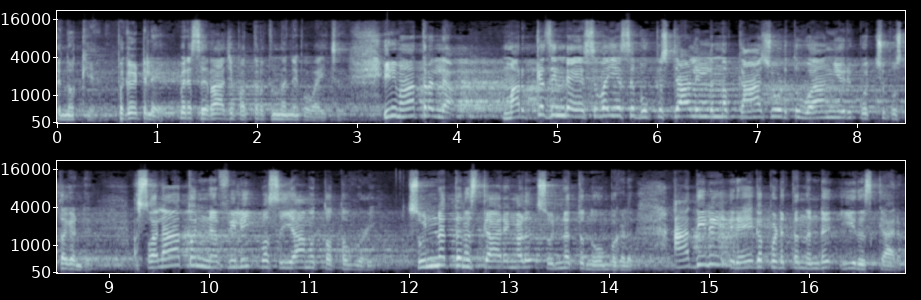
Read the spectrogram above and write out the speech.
എന്നൊക്കെയാണ്. ഇപ്പൊ കേട്ടില്ലേ? ഇവരെ സിറാജ് പത്രത്തിൽ തന്നെ ഇപ്പൊ വായിച്ചത്. ഇനി മാത്രല്ല മർക്കസിന്റെ എസ് വൈ എസ് ബുക്ക് സ്റ്റാളിൽ നിന്ന് കാശ് കൊടുത്ത് വാങ്ങിയ ഒരു കൊച്ചു പുസ്തകമുണ്ട്. സ്വലാത്തു നഫിലി വസിയാമു തത്വഴി സുന്നത്ത് നിസ്കാരങ്ങൾ സുന്നത്ത് നോമ്പുകൾ. അതിൽ രേഖപ്പെടുത്തുന്നുണ്ട് ഈ നിസ്കാരം.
